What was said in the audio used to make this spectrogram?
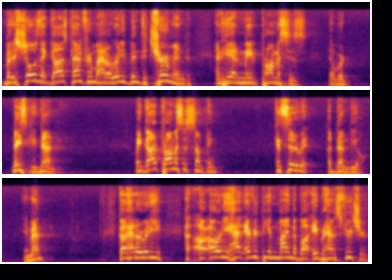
but it shows that God's plan for him had already been determined and he had made promises that were basically done. When God promises something, consider it a done deal. Amen? God had already, already had everything in mind about Abraham's future.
